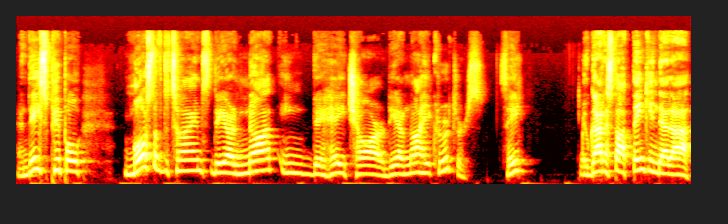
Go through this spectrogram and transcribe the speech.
And these people, most of the times they are not in the HR, they are not recruiters. See, you got to start thinking that uh,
